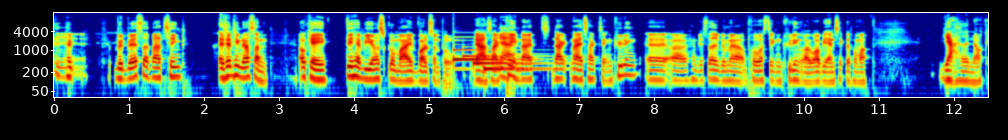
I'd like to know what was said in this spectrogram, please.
Det, Men jeg sad bare og tænkte, altså jeg tænkte også sådan, okay, det her jeg også gå mig voldsomt på. Jeg har sagt ja. pænt nej, nej, nej tak til en kylling, øh, og han bliver stadig ved med at prøve at stikke en kyllingrøv op i ansigtet på mig. Jeg havde nok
